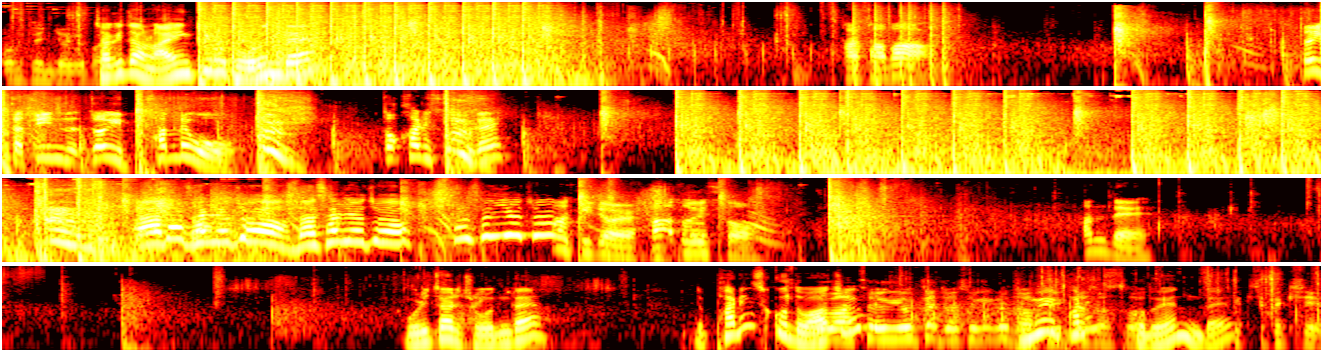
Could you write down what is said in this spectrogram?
오른쪽 여기 봐. 자기장 라인 끼고 도는데? 다 잡아. 저기 있다 뛴 저기 305. 떡카리스인데? 아, 나 살려줘! 나 살려줘! 나 살려줘! 하나 기절. 하나 더 있어. 한 대. 우리 자리 좋은데? 근데 파린 스코드 여기 맞아? 왔어, 여기 여기까지 왔어 여기까지 분명히 파린 왔어. 했는데? 110 110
